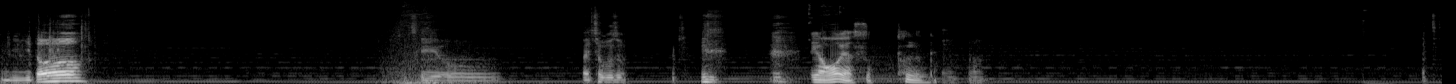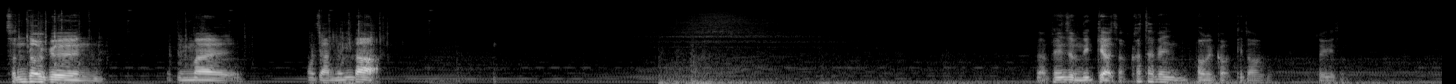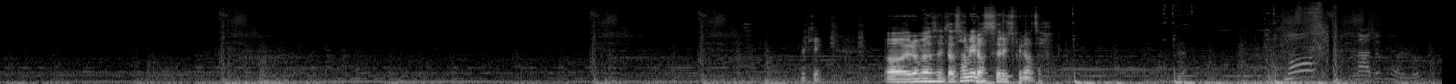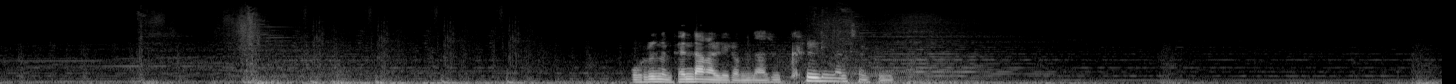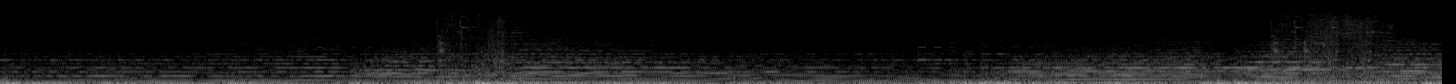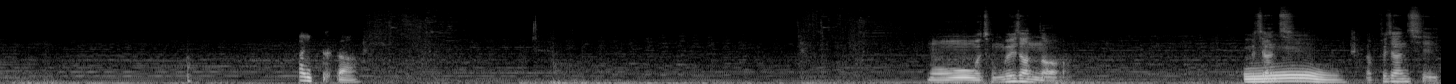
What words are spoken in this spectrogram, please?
믿어 주세요 아 적어줘 영어였어. 쳤는데. 어. 전적은 거짓말 하지 않는다. 벤좀 늦게 하자. 카타벤 박을 것 같기도 하고 저기서. 이렇게. 어 이러면서 일단 3이라스 레시피나 하자. 뭐 나도 별로. 모르는 벤 당할 일 없는 아주 클린한 챔프. 스파이크다. 오 정글 잤나 나쁘지 않지. 오, 나쁘지 않지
